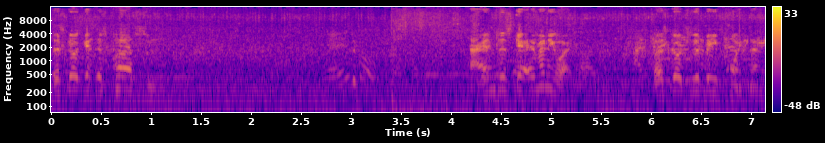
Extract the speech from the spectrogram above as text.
Let's go get this person. And let's get him anyway. Let's go to the B point then.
